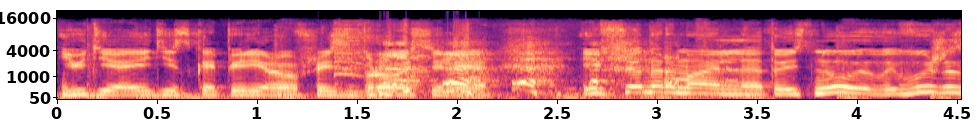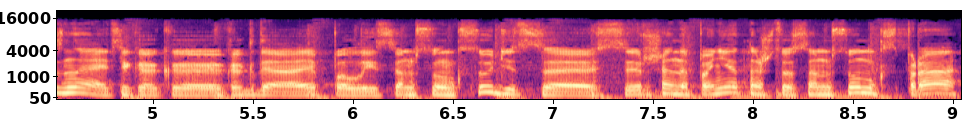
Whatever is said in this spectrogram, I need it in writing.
UDID скооперировавшись сбросили. И все нормально. То есть, ну, вы, вы же знаете, как э, когда Apple и Samsung судятся, совершенно понятно, что Samsung спра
